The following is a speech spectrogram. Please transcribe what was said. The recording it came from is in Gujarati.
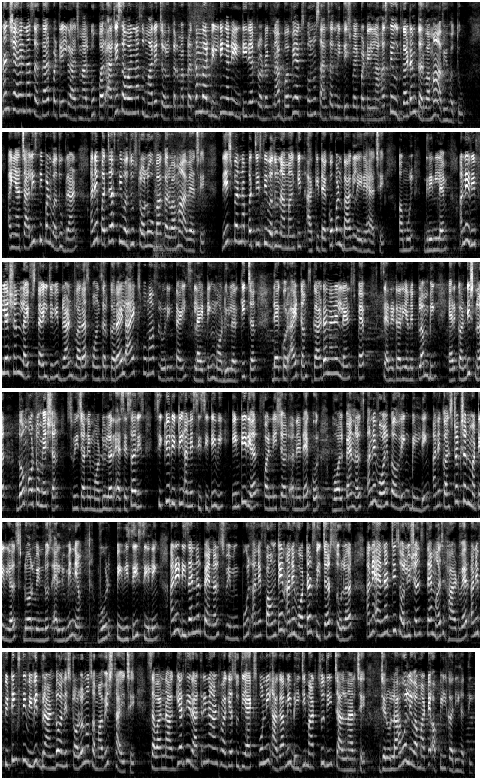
આણંદ શહેરના સરદાર પટેલ રાજમાર્ગ ઉપર આજે સવારના સુમારે ચરોતરમાં પ્રથમવાર બિલ્ડિંગ અને ઇન્ટિરિયર પ્રોડક્ટના ભવ્ય એક્સપોનું સાંસદ મિતેશભાઈ પટેલના હસ્તે ઉદ્ઘાટન કરવામાં આવ્યું હતું. અહીંયા ચાલીસથી પણ વધુ બ્રાન્ડ અને પચાસથી વધુ સ્ટોલો ઊભા કરવામાં આવ્યા છે. દેશભરના પચીસથી વધુ નામાંકિત આર્કિટેકો પણ ભાગ લઈ રહ્યા છે. અમૂલ, ગ્રીન લેમ્પ અને રિફ્લેશન લાઇફસ્ટાઇલ જેવી બ્રાન્ડ દ્વારા સ્પોન્સર કરાયેલ આ એક્સપોમાં flooring tiles, lighting, modular kitchen, decor items, garden અને લેન્ડસ્કેપ, સેનેટરી અને plumbing, air conditioner, home automation, switch અને મોડ્યુલર એસેસરીઝ, સિક્યુરિટી અને સીસીટીવી, ઇન્ટિરિયર, ફર્નિચર અને ડેકોર, વોલ પેનલ્સ અને વોલ કવરિંગ, બિલ્ડિંગ અને construction materials, door windows, aluminium, wood, PVC, ceiling અને ડિઝાઇનર પેનલ સ્વિમિંગ પુલ અને ફાઉન્ટેન અને વોટર ફીચર્સ, સોલર અને એનર્જી સોલ્યુશન્સ તેમજ હાર્ડવેર અને ફિટિંગ્સની વિવિધ બ્રાન્ડો અને સ્ટોલોનો સમાવેશ થાય છે. સવારના અગિયારથી રાત્રિના આઠ વાગ્યા સુધી એક્સપોની આગામી બીજી માર્ચ સુધી ચાલનાર છે, જેનો લાહવો લેવા માટે અપીલ કરી હતી.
